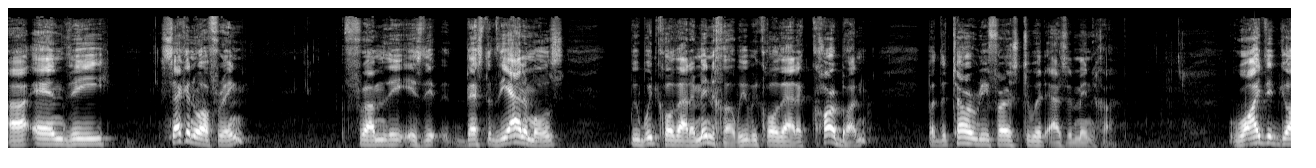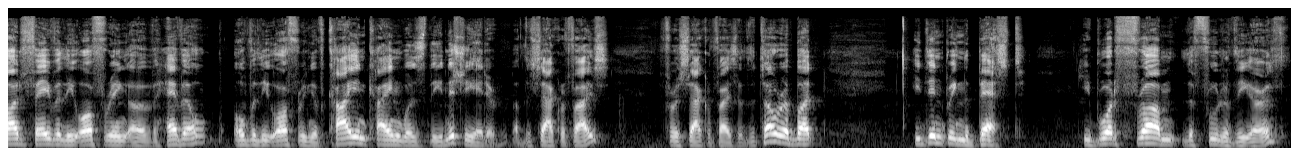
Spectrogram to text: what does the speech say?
Uh, and the second offering from the is the best of the animals. We would call that a mincha. We would call that a korban, but the Torah refers to it as a mincha. Why did God favor the offering of Hevel over the offering of Cain? Cain was the initiator of the sacrifice, first sacrifice of the Torah, but he didn't bring the best. He brought from the fruit of the earth.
